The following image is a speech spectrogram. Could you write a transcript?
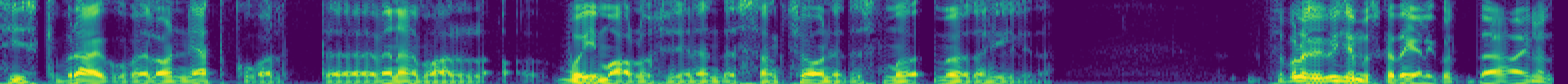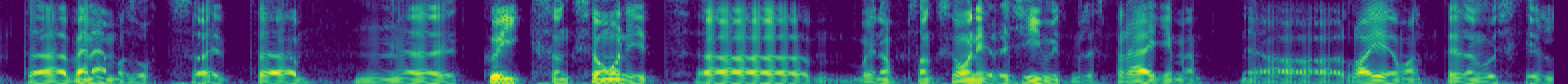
siiski praegu veel on jätkuvalt Venemaal võimalusi nendest sanktsioonidest mõ-, mööda hiilida? see pole ka küsimus ka tegelikult ainult Venemaa suhtes, vaid kõik sanktsioonid või noh, sanktsioonirežiimid, millest me räägime ja laiemalt, neid on kuskil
